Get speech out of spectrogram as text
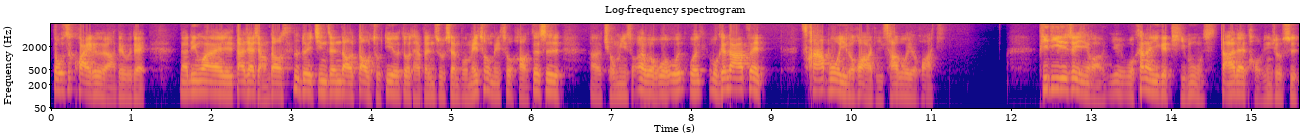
都是快乐啊，对不对？那另外大家讲到四队竞争到倒数第二周才分出胜负，没错没错。好，这是呃球迷说，哎，我我我我我跟大家再插播一个话题，插播一个话题。PDD 最近啊，因为我看到一个题目，大家在讨论就是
